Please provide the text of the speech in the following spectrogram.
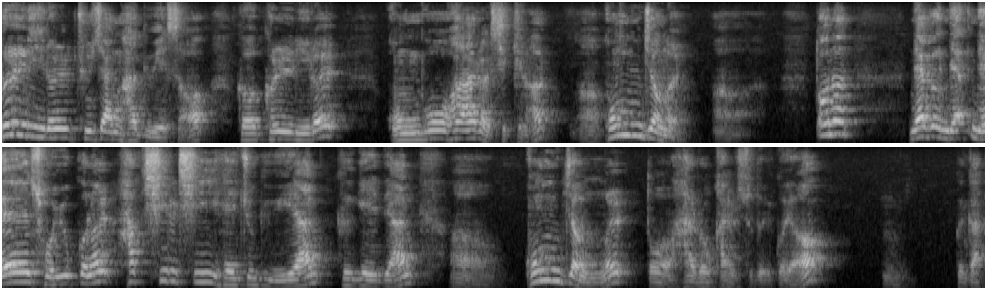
권리를 주장하기 위해서 그 권리를 공고화를 시키는 어, 공정을 어, 또는 내가 내, 내 소유권을 확실시해 주기 위한 거기에 대한 어, 공정을 또 하러 갈 수도 있고요. 음, 그러니까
